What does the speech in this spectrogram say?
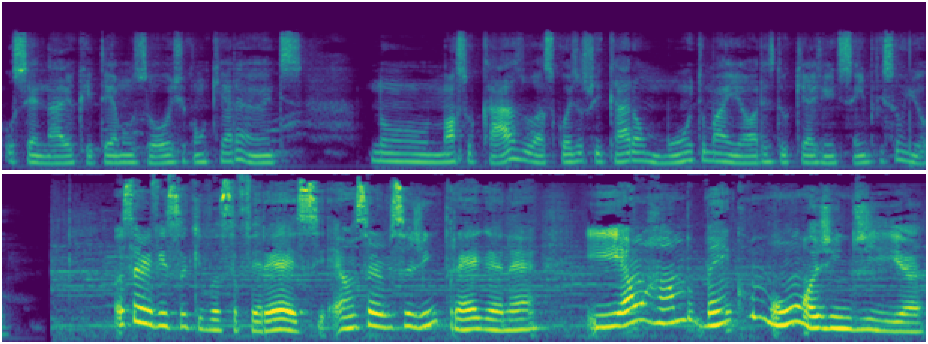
o cenário que temos hoje com o que era antes. No nosso caso, as coisas ficaram muito maiores do que a gente sempre sonhou. O serviço que você oferece é um serviço de entrega, né? E é um ramo bem comum hoje em dia.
